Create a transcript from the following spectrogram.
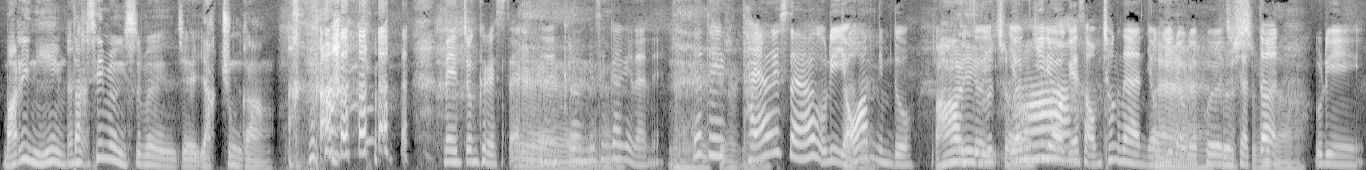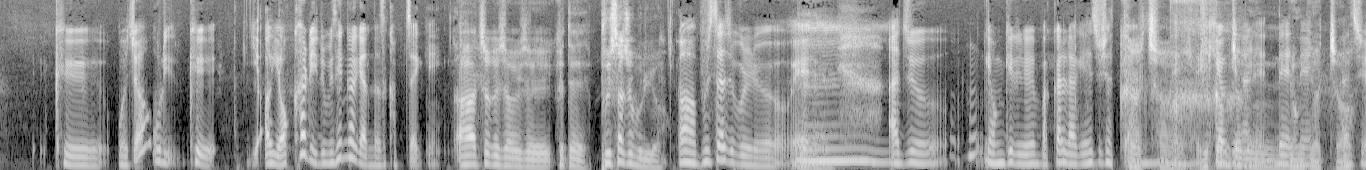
마리님 딱 세 명 있으면 이제 약중강. 네, 좀 그랬어요. 예. 네, 그런 게 생각이 나네. 네, 네, 되게 그러게요. 다양했어요. 우리 네네. 여왕님도 아, 예, 또 그렇죠. 연기력에서 엄청난 연기력을 네, 보여주셨던 그렇습니다. 우리 그 뭐죠? 우리 그 여- 역할 이름이 생각이 안 나서 갑자기. 아 저기 저기 저기 그때 불사조 분류. 아 불사조 분류. 예. 음. 아주 연기를 맛깔나게 해주셨던. 그렇죠. 네, 기억이 육감적인 나네요. 네네. 연기였죠. 아주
